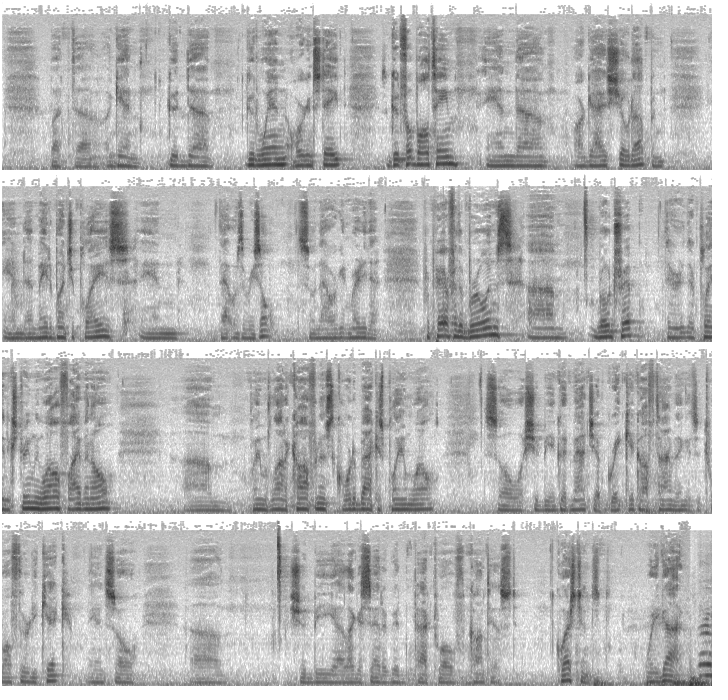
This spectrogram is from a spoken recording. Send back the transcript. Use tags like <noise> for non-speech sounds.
but uh, again, good uh, good win. Oregon State is a good football team, and uh, our guys showed up and and uh, made a bunch of plays, and that was the result. So now we're getting ready to prepare for the Bruins um, road trip. They're they're playing extremely well, five and zero, um, playing with a lot of confidence. The quarterback is playing well, so it should be a good matchup. Great kickoff time. I think it's a twelve thirty kick, and so. Um, should be, uh, like I said, a good Pac 12 contest. Questions? What do you got? They're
